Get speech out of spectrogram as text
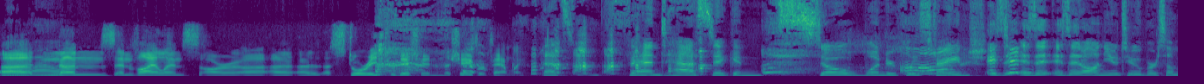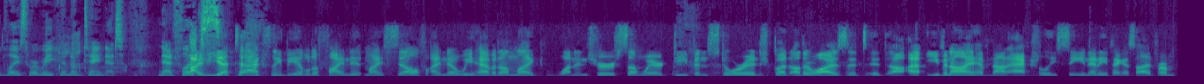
uh, Oh, wow. nuns and violence are uh, a, a, a storied tradition in the Schaefer family. That's fantastic and so wonderfully strange. it Is it, is it is it on YouTube or someplace where we can obtain it? Netflix. I've yet to actually be able to find it myself. I know we have it on like one incher somewhere deep in storage, but otherwise, it, it uh, even I have not actually seen anything aside from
